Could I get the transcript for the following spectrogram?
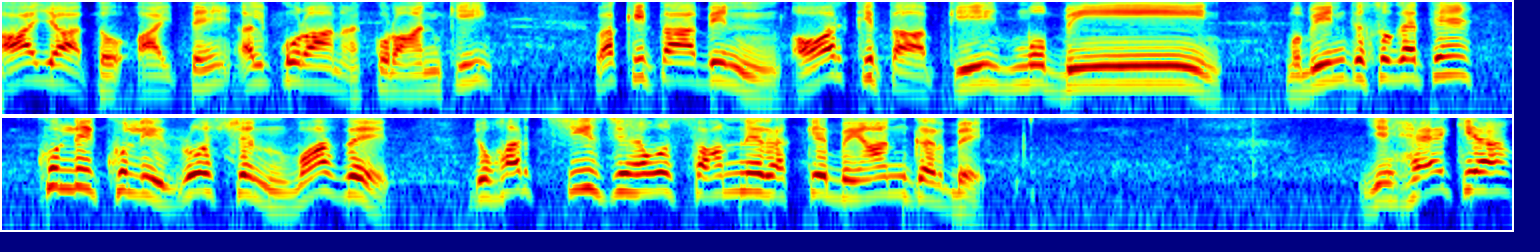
आया तो आयतें अल कुरान कुरान की व किताबिन, और किताब की मुबीन। मुबीन किसको कहते हैं? खुली खुली रोशन, वाजे, जो हर चीज़ जो है वो सामने रख के बयान कर दे। ये है क्या?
